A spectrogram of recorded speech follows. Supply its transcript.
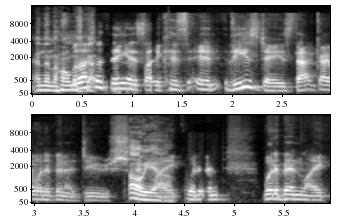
And then the homeless well that's guy- the thing is like because in these days that guy would have been a douche oh yeah. like would have been would have been like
